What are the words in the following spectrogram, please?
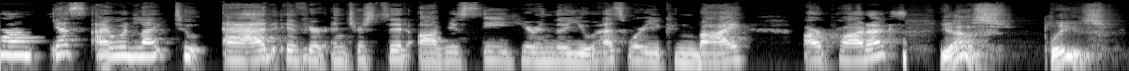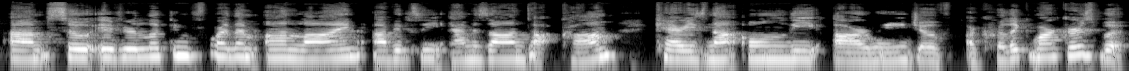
Um, yes, I would like to add if you're interested, obviously, here in the US where you can buy our products. Yes, please. Um, so if you're looking for them online, obviously Amazon.com carries not only our range of acrylic markers, but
